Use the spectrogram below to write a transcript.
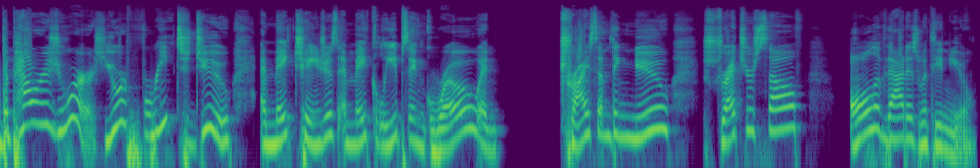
the power is yours. You're free to do and make changes and make leaps and grow and try something new, stretch yourself. All of that is within you.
